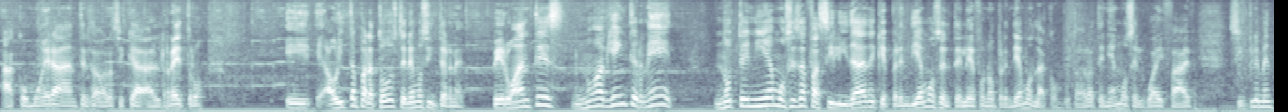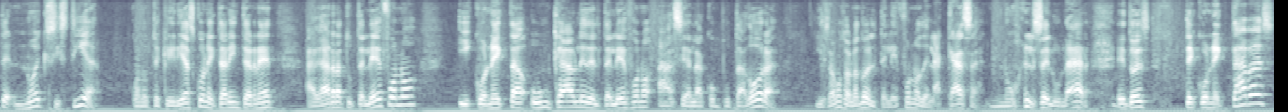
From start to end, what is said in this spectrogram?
a como era antes, ahora sí que al retro, eh, ahorita para todos tenemos internet, pero antes no había internet no teníamos esa facilidad de que prendíamos el teléfono, prendíamos la computadora, teníamos el Wi-Fi, simplemente no existía. Cuando te querías conectar a internet, agarra tu teléfono y conecta un cable del teléfono hacia la computadora. Y estamos hablando del teléfono de la casa, no el celular. Entonces, te conectabas,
